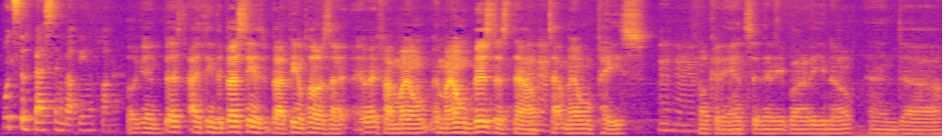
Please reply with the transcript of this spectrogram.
What's the best thing about being a plumber? So again, best, I think the best thing is about being a plumber is that if I'm my own in my own business now, it's at my own pace. I don't get to answer to anybody, you know. And uh,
